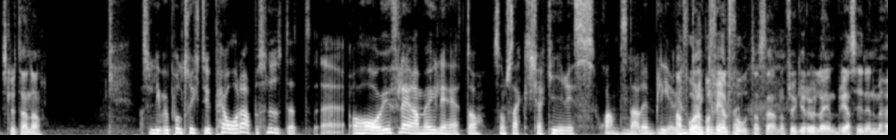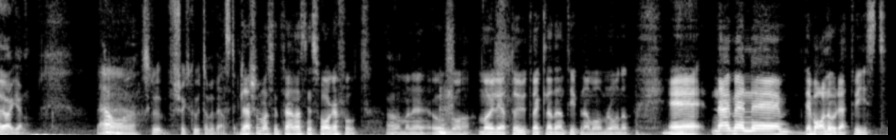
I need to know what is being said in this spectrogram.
i slutändan. Alltså Liverpool tryckte ju på där på slutet eh, och har ju flera möjligheter. Som sagt Shakiris chans där, det blir ju Han inte får den på fel bättre. fot. Han, de försöker rulla in bredsidan med högern. Ja. Eh, skulle försökt skjuta med vänster. Därför man ska träna sin svaga fot. Ja. När man är ung och har möjlighet att utveckla den typen av områden. Eh, nej men eh, det var nog rättvist.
